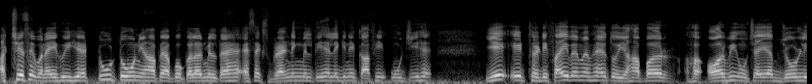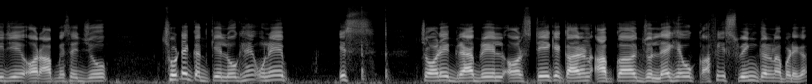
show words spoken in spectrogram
अच्छे से बनाई हुई है। टू टोन यहाँ पे आपको कलर मिलता है एस एक्स ब्रांडिंग मिलती है, लेकिन ये काफ़ी ऊँची है। ये 835 थर्टी mm है तो यहाँ पर और भी ऊंचाई आप जोड़ लीजिए, और आप में से जो छोटे कद के लोग हैं, उन्हें इस चौड़े ग्रैब रेल और स्टे के कारण आपका जो लेग है, वो काफ़ी स्विंग करना पड़ेगा।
